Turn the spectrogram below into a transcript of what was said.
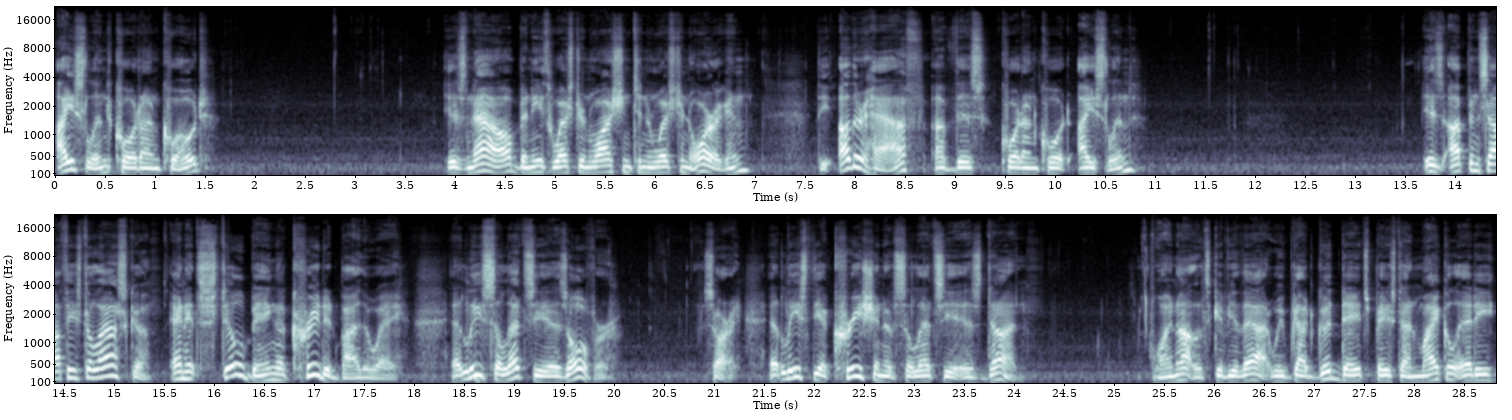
Iceland, quote unquote, is now beneath western Washington and western Oregon. The other half of this quote unquote Iceland is up in southeast Alaska, and it's still being accreted, by the way. At least Siletzia is over. Sorry, at least the accretion of Siletzia is done. Why not? Let's give you that. We've got good dates based on Michael Eddy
